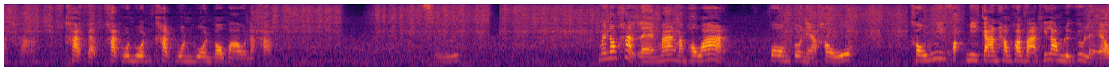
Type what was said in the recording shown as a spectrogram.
นะคะ ขัดแบบขัดวนๆขัดวนๆเบาๆนะคะซื้อไม่ต้องขัดแรงมากนะ เพราะว่าโฟมตัวเนี้ยเขาเขามีมมีการทำความสะอาดที่ล้ำลึกอยู่แล้ว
